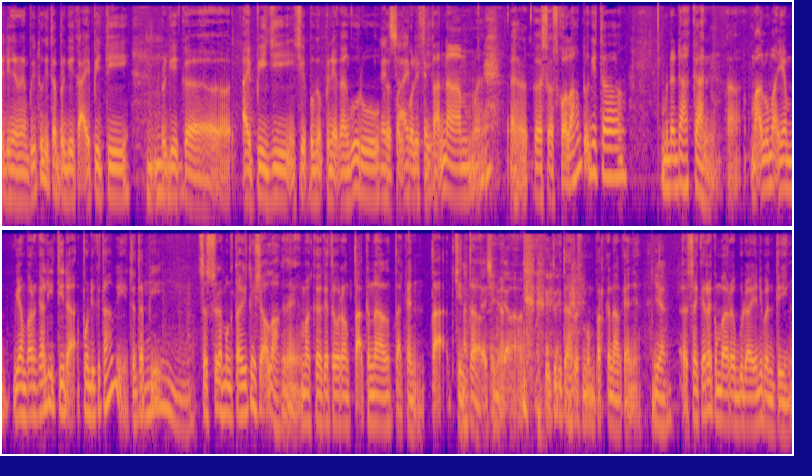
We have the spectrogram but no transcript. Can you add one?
Jadi dengan begitu kita pergi ke IPT, hmm. pergi ke IPG, Institut Pendidikan Guru, ke Politeknik 6, uh, ke sekolah untuk kita mendedahkan uh, maklumat yang yang barangkali tidak pun diketahui tetapi hmm. sesudah mengetahui itu insyaallah maka kata orang tak kenal takkan tak cinta, tak cinta. Uh, itu kita harus memperkenalkannya yeah. uh, saya kira kembara budaya ini penting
